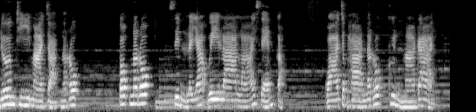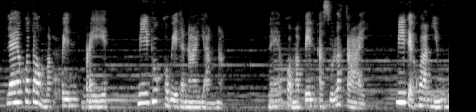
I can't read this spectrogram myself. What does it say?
เดิมทีมาจากนรก ตกนรก สิ้นระยะเวลาหลายแสนกับ กว่าจะผ่านนรกขึ้นมาได้ แล้วก็ต้องมาเป็นเปรต มีทุกขเวทนาอย่างหนัก แล้วก็มาเป็นอสุรกาย มีแต่ความหิวโห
